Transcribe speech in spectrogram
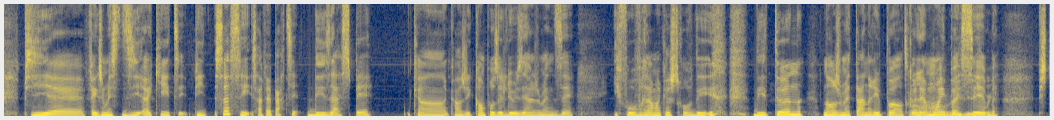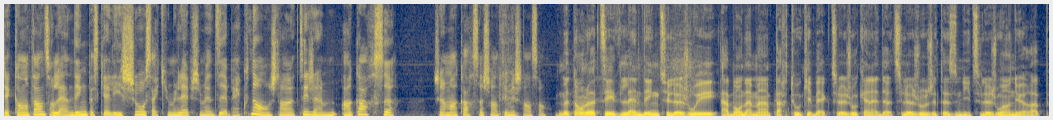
Puis, euh, fait que je me suis dit, OK, tu sais. Puis ça, ça fait partie des aspects. Quand, quand j'ai composé le deuxième, je me disais, il faut vraiment que je trouve des, des tunes dont je me tannerai pas, en tout cas, Oh, le moins envie d'y possible. Puis j'étais contente sur landing parce que les shows s'accumulaient, puis je me disais, ben écoute, non, j'aime encore ça. J'aime encore ça, chanter mes chansons. Mettons, là, tu sais, Landing, tu l'as joué abondamment partout au Québec. Tu l'as joué au Canada, tu l'as joué aux États-Unis, tu l'as joué en Europe.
